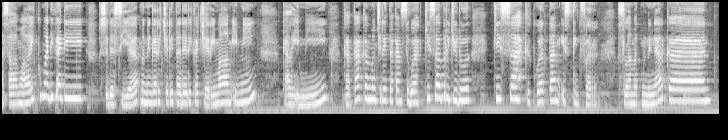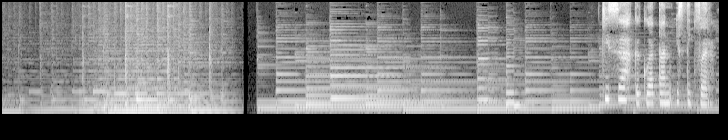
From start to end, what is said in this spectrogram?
Assalamualaikum adik-adik. Sudah siap mendengar cerita dari Kak Cherry malam ini? Kali ini kakak akan menceritakan sebuah kisah berjudul Kisah Kekuatan Istighfar. Selamat mendengarkan. Kisah Kekuatan Istighfar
